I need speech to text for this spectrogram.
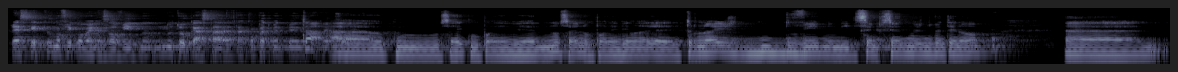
parece que aquilo não ficou bem resolvido. No, no teu caso está, está completamente bem, tá, bem resolvido. Ah, não sei, como podem ver, não sei, não podem ver lá, eh, torneios, duvido, não digo 100%, mas 99%. Uh,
